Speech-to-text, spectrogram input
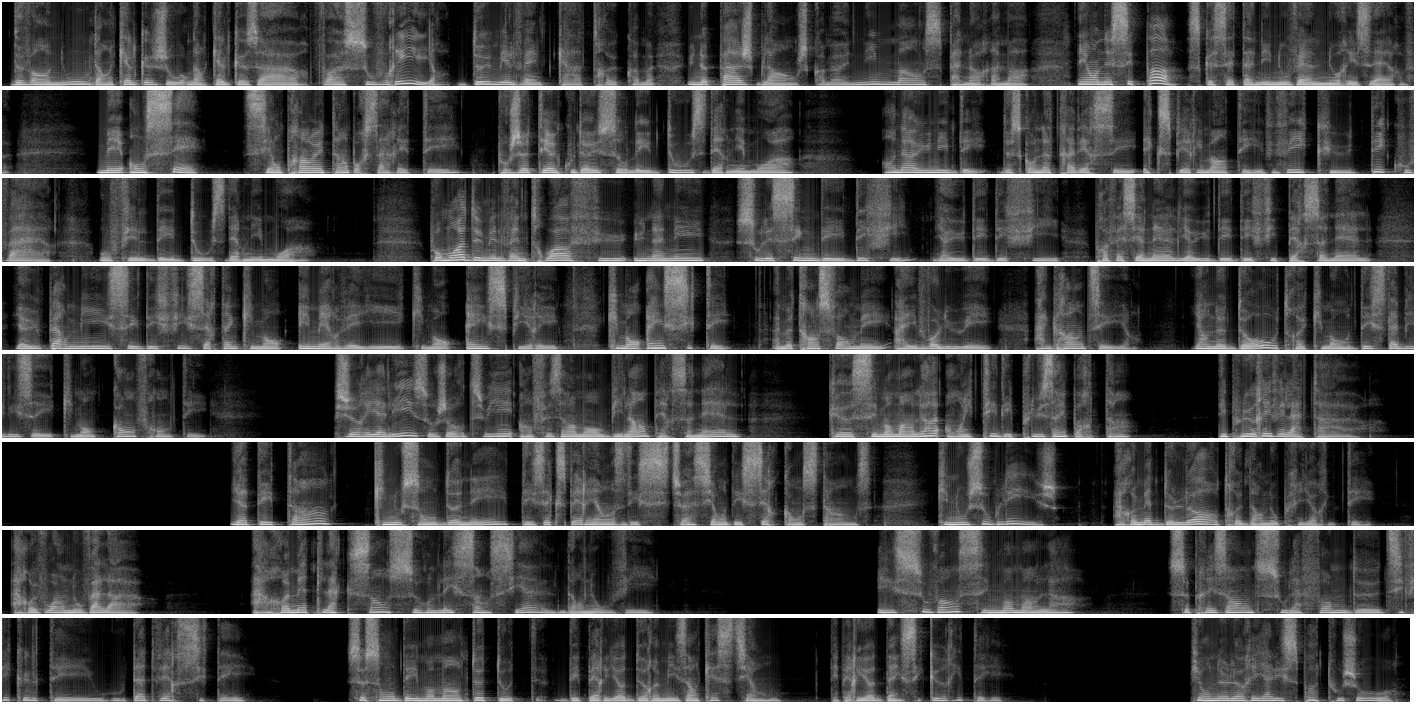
devant nous, dans quelques jours, dans quelques heures, va s'ouvrir 2024 comme une page blanche, comme un immense panorama. Et on ne sait pas ce que cette année nouvelle nous réserve. Mais on sait, si on prend un temps pour s'arrêter, pour jeter un coup d'œil sur les douze derniers mois, on a une idée de ce qu'on a traversé, expérimenté, vécu, découvert au fil des douze derniers mois. Pour moi, 2023 fut une année sous le signe des défis. Il y a eu des défis professionnels, il y a eu des défis personnels. Il y a eu parmi ces défis certains qui m'ont émerveillé, qui m'ont inspiré, qui m'ont incité à me transformer, à évoluer, à grandir. Il y en a d'autres qui m'ont déstabilisé, qui m'ont confronté. je réalise aujourd'hui, en faisant mon bilan personnel, que ces moments-là ont été des plus importants, des plus révélateurs. Il y a des temps qui nous sont donnés, des expériences, des situations, des circonstances qui nous obligent à remettre de l'ordre dans nos priorités, à revoir nos valeurs, à remettre l'accent sur l'essentiel dans nos vies. Et souvent ces moments-là se présentent sous la forme de difficultés ou d'adversité. Ce sont des moments de doute, des périodes de remise en question, des périodes d'insécurité, on ne le réalise pas toujours.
